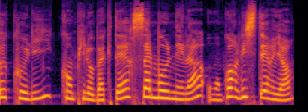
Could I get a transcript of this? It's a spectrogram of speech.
E. coli, Campylobacter, Salmonella ou encore Listeria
